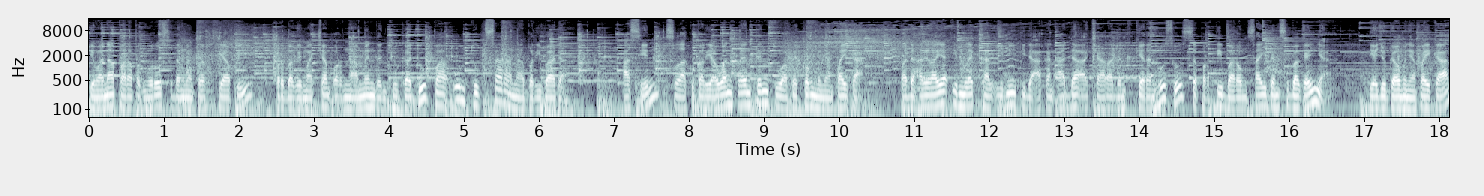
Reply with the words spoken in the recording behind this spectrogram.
di mana para pengurus sedang mempersiapi berbagai macam ornamen dan juga dupa untuk sarana beribadah. Asin, selaku karyawan Klenteng Tua Pekong menyampaikan, pada Hari Raya Imlek kali ini tidak akan ada acara dan kegiatan khusus seperti barongsai dan sebagainya. Dia juga menyampaikan,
